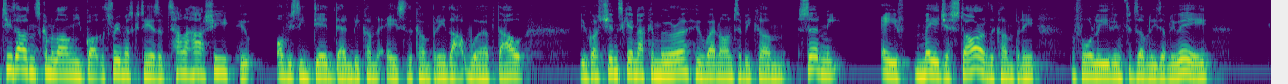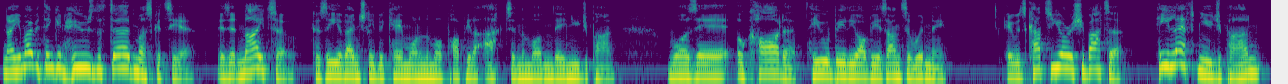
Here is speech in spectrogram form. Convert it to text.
2000s come along, you've got the three Musketeers of Tanahashi, who obviously did then become the ace of the company. That worked out. You've got Shinsuke Nakamura, who went on to become certainly a major star of the company before leaving for WWE. Now, you might be thinking, who's the third Musketeer? Is it Naito? Because he eventually became one of the more popular acts in the modern day New Japan. Was it Okada? He would be the obvious answer, wouldn't he? It was Katsuyori Shibata. He left New Japan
